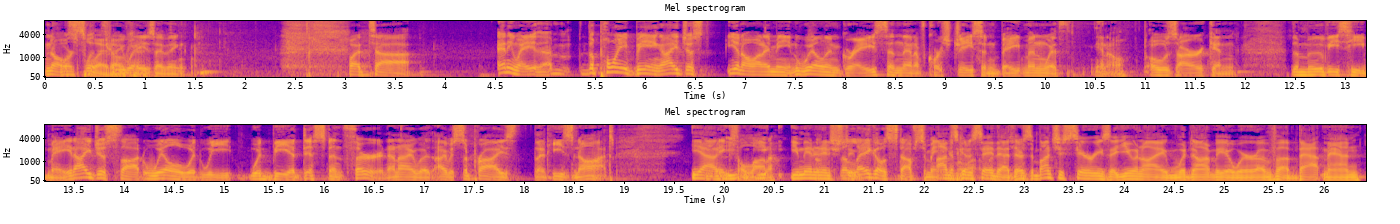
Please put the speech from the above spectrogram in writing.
No, Or split, split, three okay. ways, I think. But uh, anyway, um, the point being, I just, you know what I mean, Will and Grace, and then of course Jason Bateman with, you know, Ozark and the movies he made. I just thought Will would we would be a distant third, and I was I was surprised that he's not. Yeah, He makes you, a lot of you made an interesting. The Lego stuff's made. I was going to say that. There's a bunch of series that you and I would not be aware of. Uh, Batman.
